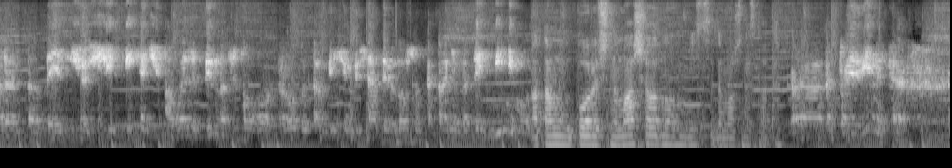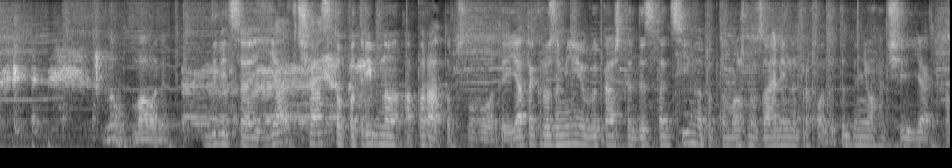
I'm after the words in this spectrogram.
оренда здається що 6 тисяч, але людина з того робить там 80-90 стаканів на день мінімум. А там поруч нема ще одного місця, де можна стати? Е, Так то є Вінниця. Ну, мало не. Дивіться, як часто потрібно апарат обслуговувати. Я так розумію, ви кажете дистанційно, тобто можна взагалі не приходити до нього, чи як то?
